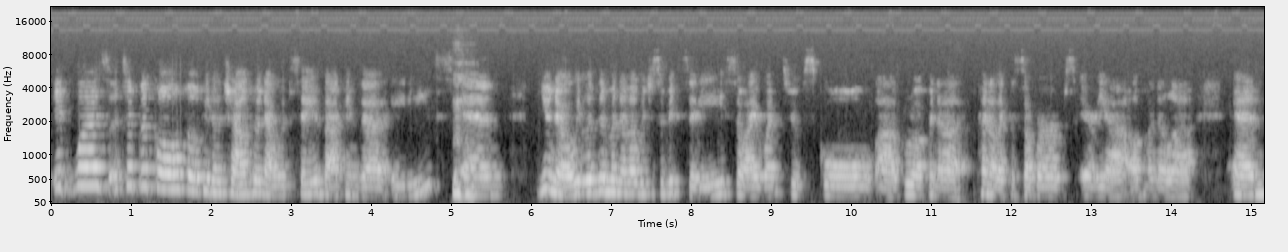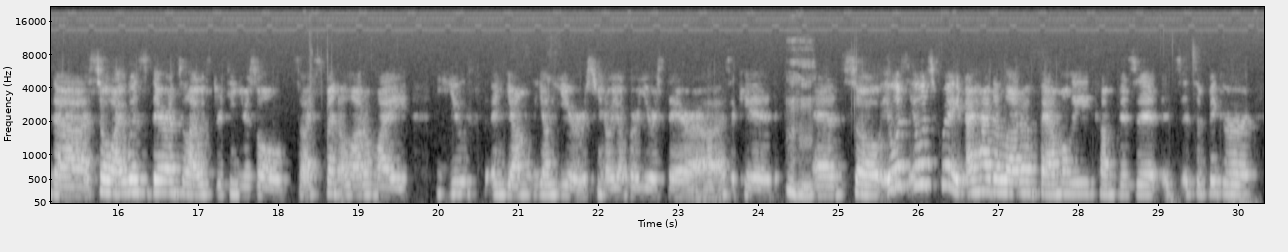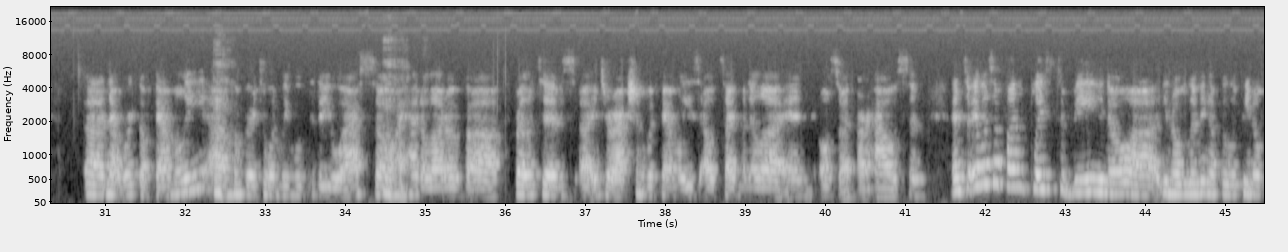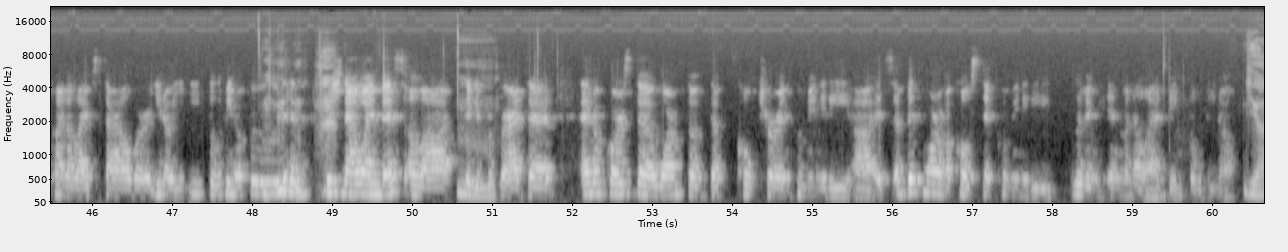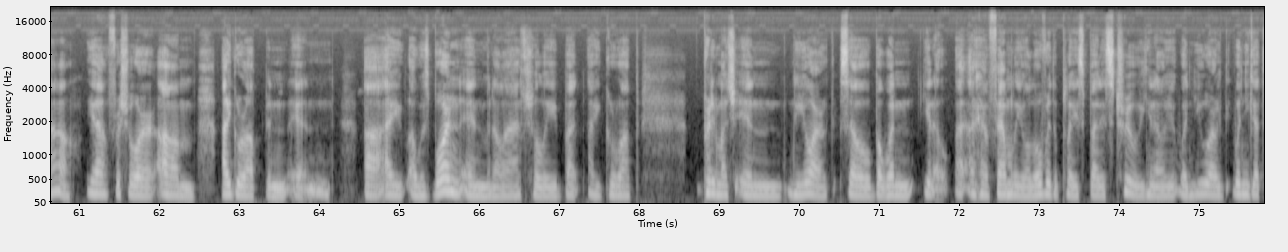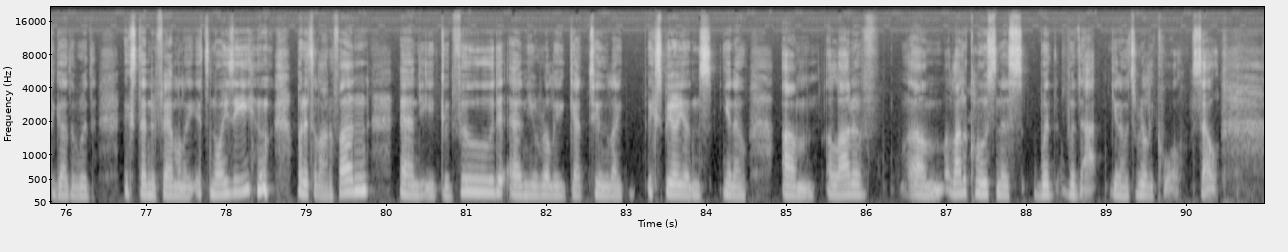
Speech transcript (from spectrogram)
It was a typical Filipino childhood, I would say, back in the 80s. Mm-hmm. And, you know, we lived in Manila, which is a big city. So I went to school, uh, grew up in a kind of like the suburbs area of Manila. And uh, so I was there until I was 13 years old. So I spent a lot of my youth and young young years you know younger years there uh, as a kid mm-hmm. and so it was it was great i had a lot of family come visit it's it's a bigger uh, network of family uh, mm-hmm. compared to when we moved to the us so mm-hmm. i had a lot of uh, relatives uh, interaction with families outside manila and also at our house and and so it was a fun place to be you know uh, you know living a filipino kind of lifestyle where you know you eat filipino food and which now i miss a lot mm. take it for hmm. granted and of course the warmth of the culture and community uh, it's a bit more of a close-knit community living in manila and being filipino yeah yeah for sure um, i grew up in in uh, I, I was born in manila actually but i grew up pretty much in New York. So, but when you know, I, I, have family all over the place. But it's true, you know, when you are when you get together with extended family, it's noisy, but it's a lot of fun, and you eat good food, and you really get to like experience, you know, um, a lot of um, a lot of closeness with with that. You know, it's really cool. So.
